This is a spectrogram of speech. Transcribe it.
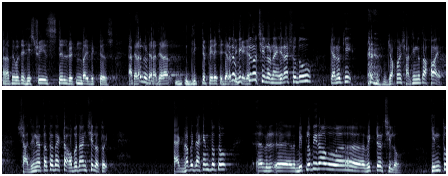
আর আপনি বলছেন history is still written by victors যারা যারা লিখতে পেরেছে যারা ভিক্টরও ছিল না এরা শুধু কেন কি যখন স্বাধীনতা হয় স্বাধীনতাতে তো একটা অবদান ছিল তো একভাবে দেখেন তো তো বিপ্লবীরাও ভিক্টর ছিল। কিন্তু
